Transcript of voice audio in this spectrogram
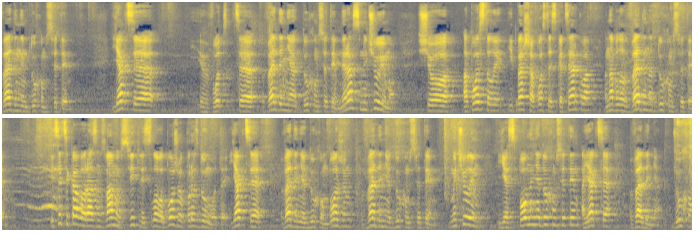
веденим Духом Святим? Як це, е, от, це ведення Духом Святим? Не раз ми чуємо, що апостоли і перша апостольська церква вона була введена Духом Святим. І це цікаво разом з вами в світлі Слова Божого пороздумувати, як це ведення Духом Божим, ведення Духом Святим. Ми чуємо, є сповнення Духом Святим, а як це ведення Духом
